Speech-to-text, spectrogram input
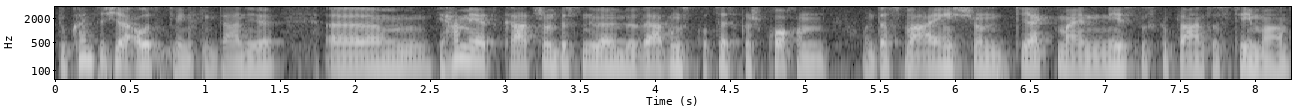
du kannst dich ja ausklinken, Daniel. Ähm, wir haben ja jetzt gerade schon ein bisschen über den Bewerbungsprozess gesprochen und das war eigentlich schon direkt mein nächstes geplantes Thema.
